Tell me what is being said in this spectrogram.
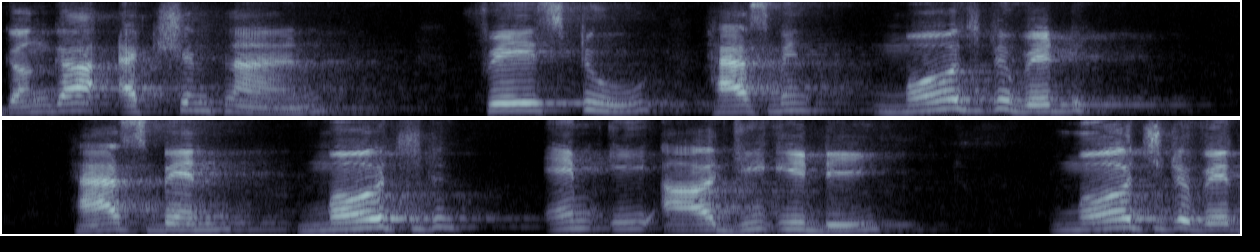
Ganga Action Plan, Phase 2 has been merged with, has been merged, M-E-R-G-E-D, merged with,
